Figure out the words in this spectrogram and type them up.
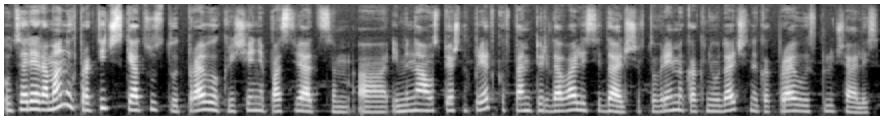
У царей Романовых практически отсутствуют правила крещения по святцам. А имена успешных предков там передавались и дальше, в то время как неудачные, как правило, исключались.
